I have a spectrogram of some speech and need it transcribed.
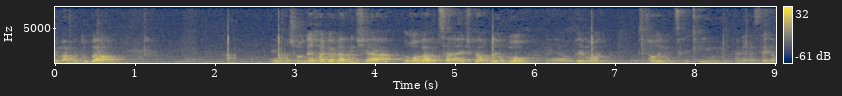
במה מדובר. חשוב דרך אגב להבין שרוב ההרצאה יש בה הרבה הומור הרבה מאוד דברים מצחיקים ואני מנסה גם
